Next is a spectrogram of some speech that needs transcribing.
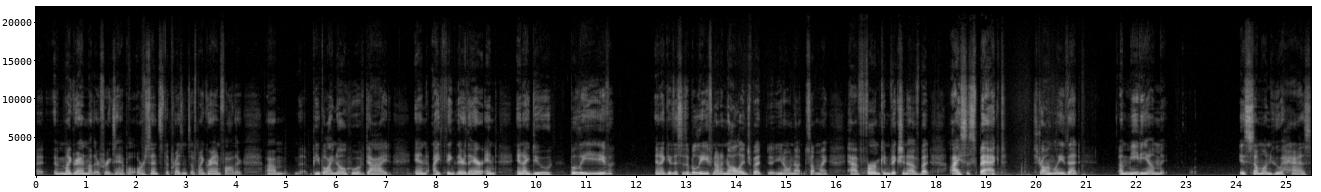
uh, my grandmother, for example, or sensed the presence of my grandfather, um, people I know who have died, and I think they're there, and and I do believe, and I give this as a belief, not a knowledge, but uh, you know, not something I have firm conviction of, but I suspect strongly that a medium is someone who has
